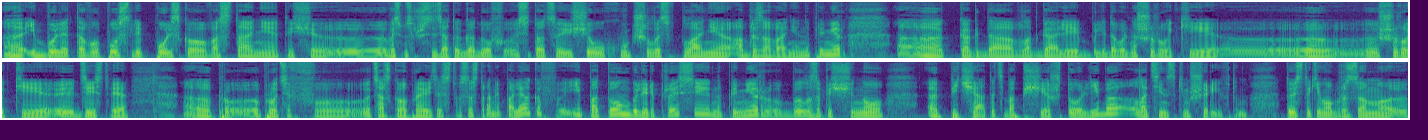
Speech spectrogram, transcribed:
А, и более того, после польского восстания 1860-х годов ситуация еще ухудшилась в плане образования, например, а, когда в Латгалии были довольно широкие, э, широкие действия э, против э, царского правительства со стороны поляков, и потом были репрессии, например, было запрещено печатать вообще что-либо латинским шрифтом. То есть, таким образом, Э,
